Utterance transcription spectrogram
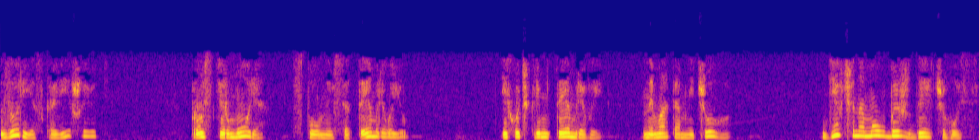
Зорі яскравішають, простір моря сповнився темрявою, і, хоч крім темряви, нема там нічого, дівчина мов би, жде чогось.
